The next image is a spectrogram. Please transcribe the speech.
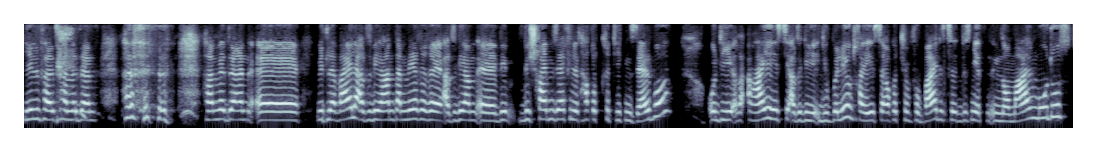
Jedenfalls haben wir dann haben wir dann äh, mittlerweile, also wir haben dann mehrere, also wir haben äh, wir, wir schreiben sehr viele Tatortkritiken selber und die Reihe ist also die Jubiläumsreihe ist ja auch jetzt schon vorbei. Das, wir sind jetzt im normalen Modus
